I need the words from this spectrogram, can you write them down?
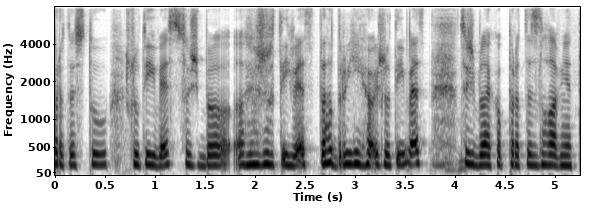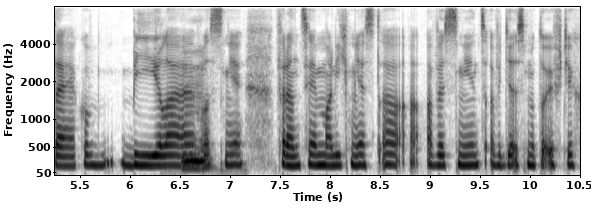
protestů žlutých věst, což byl žlutý věst toho druhého žlutý věst, což byl jako protest hlavně té jako bílé hmm. vlastně Francie malých měst a, a, a vesnic a viděli jsme to i v těch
